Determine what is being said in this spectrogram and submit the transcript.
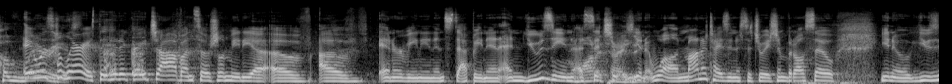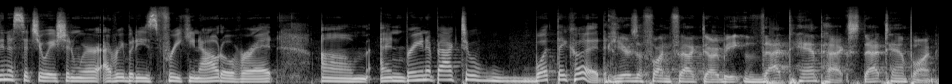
hilarious. It was hilarious. They did a great job on social media of of intervening and stepping in and using a situation, you know, well, and monetizing a situation, but also, you know, using a situation where everybody's freaking out over it, um, and bringing it back to what they could. Here's a fun fact, Darby. That Tampax, that tampon,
